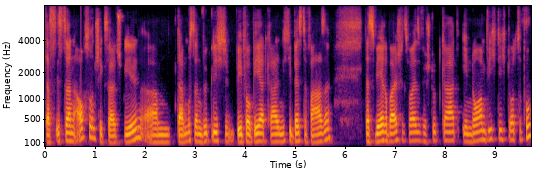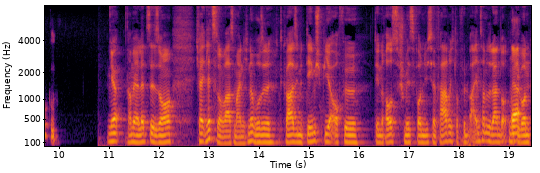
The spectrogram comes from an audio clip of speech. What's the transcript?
Das ist dann auch so ein Schicksalsspiel. Ähm, da muss dann wirklich, BVB hat gerade nicht die beste Phase. Das wäre beispielsweise für Stuttgart enorm wichtig, dort zu punkten. Ja, haben wir ja letzte Saison, ich weiß, letzte Saison war es, meine ich, ne, wo sie quasi mit dem Spiel auch für den Rausschmiss von Lucien Favre, ich glaube 5-1 haben sie da in Dortmund ja, gewonnen,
